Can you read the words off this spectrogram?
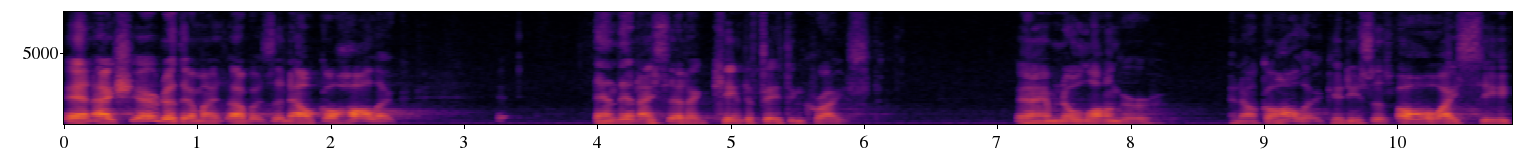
And I shared with him, I, I was an alcoholic. And then I said, I came to faith in Christ. And I am no longer an alcoholic. And he says, Oh, I see.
